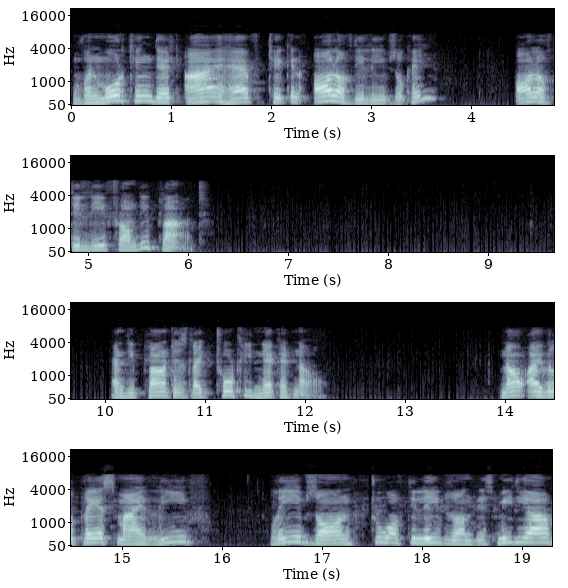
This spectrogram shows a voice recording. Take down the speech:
One more thing that I have taken all of the leaves, okay? All of the leaf from the plant. And the plant is like totally naked now. Now I will place my leaf leaves on two of the leaves on this media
